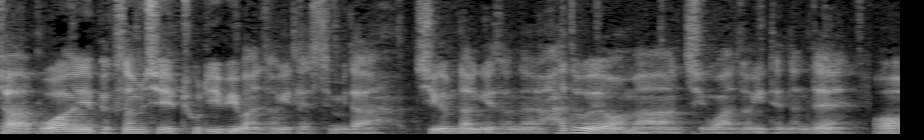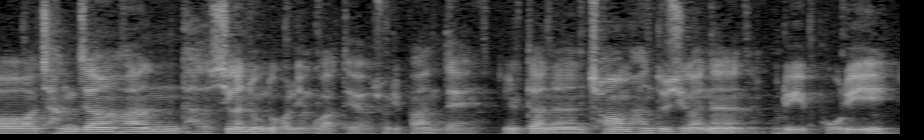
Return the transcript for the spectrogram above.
자, 모아이 130 조립이 완성이 됐습니다. 지금 단계에서는 하드웨어만 지금 완성이 됐는데, 어, 장장 한 5시간 정도 걸린 것 같아요. 조립하는데. 일단은 처음 한두 시간은 우리 볼이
